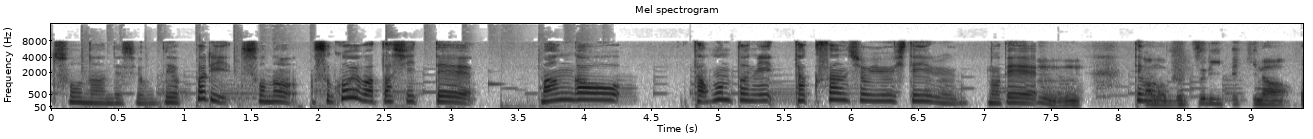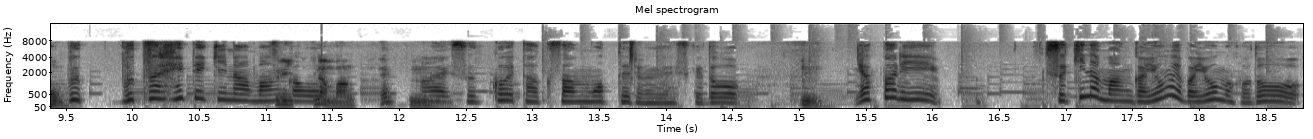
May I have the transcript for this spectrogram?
そうなんですよ。で、やっぱり、その、すごい私って、漫画をた本当にたくさん所有しているので、うんうん。あの、でも、物理的な本。ぶ物理的な漫画を、な漫画ね。うんはい、すっごいたくさん持ってるんですけど、うんやっぱり、好きな漫画読めば読むほど、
